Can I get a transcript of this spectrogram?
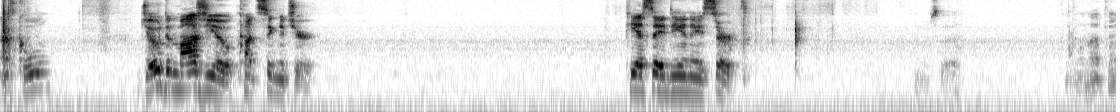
That's cool. Joe DiMaggio cut signature. PSA DNA cert. What's the on that thing?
